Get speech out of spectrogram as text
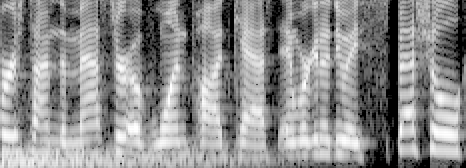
first time the Master of One podcast, and we're going to do a special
